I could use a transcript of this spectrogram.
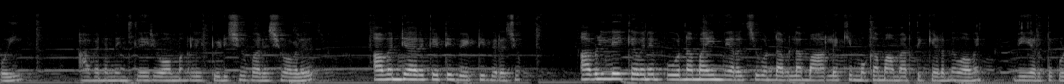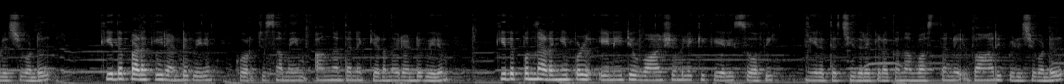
പോയി അവന്റെ നെഞ്ചിലെ രോമങ്ങളിൽ പിടിച്ചു വലിച്ചു അവൾ അവന്റെ അരക്കെട്ടി വെട്ടി വിറച്ചു. അവളിലേക്ക് അവനെ പൂർണമായി നിറച്ചുകൊണ്ട് അവളുടെ മാറിലേക്ക് മുഖം അമർത്തി കിടന്നു അവൻ വിയർത്ത് കുളിച്ചുകൊണ്ട്. കിതപ്പടക്കി രണ്ടുപേരും കുറച്ചു സമയം അങ്ങനെ തന്നെ കിടന്നു രണ്ടുപേരും. കിതപ്പം നടങ്ങിയപ്പോൾ എണീറ്റ് വാഷ്റൂമിലേക്ക് കയറി സോഫി നിരത്ത് കിടക്കുന്ന വസ്ത്രങ്ങൾ വാരി പിടിച്ചുകൊണ്ട്.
